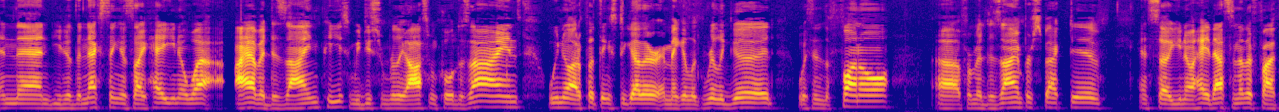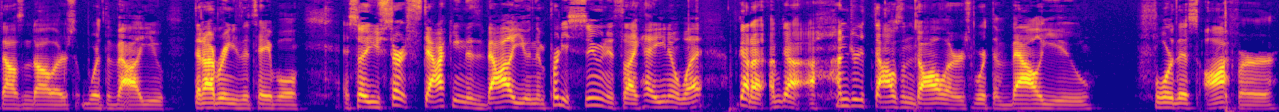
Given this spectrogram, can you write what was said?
And then, you know, the next thing is like, hey, you know what? I have a design piece we do some really awesome, cool designs. We know how to put things together and make it look really good within the funnel uh, from a design perspective. And so, you know, hey, that's another $5,000 worth of value that I bring to the table. And so you start stacking this value, and then pretty soon it's like, hey, you know what? I've got a I've got a hundred thousand dollars worth of value for this offer,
